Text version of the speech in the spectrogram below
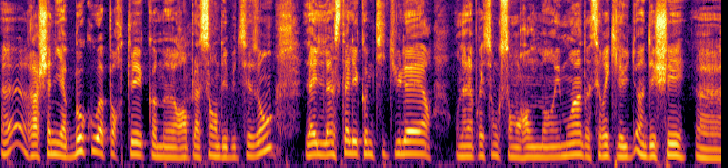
Rachani a beaucoup apporté comme euh, remplaçant en début de saison. Là, il l'a installé comme titulaire. On a l'impression que son rendement est moindre. C'est vrai qu'il a eu un déchet euh,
